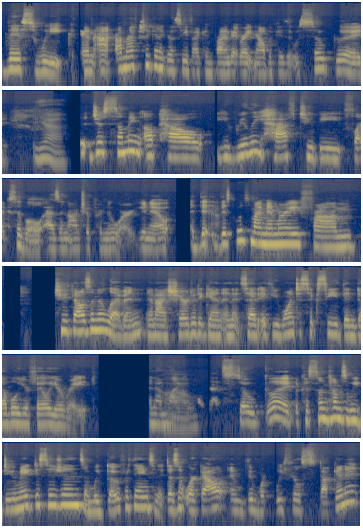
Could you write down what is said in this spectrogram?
this week. And I, am actually going to go see if I can find it right now because it was so good. Yeah. Just summing up how you really have to be flexible as an entrepreneur. You know, Th- yeah. this was my memory from 2011, and I shared it again. And it said, if you want to succeed, then double your failure rate. And I'm wow. like, oh, that's so good because sometimes we do make decisions and we go for things and it doesn't work out and then we feel stuck in it.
